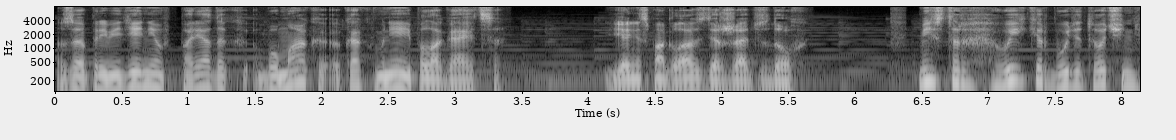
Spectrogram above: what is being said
за приведением в порядок бумаг, как мне и полагается». Я не смогла сдержать вздох. «Мистер Уикер будет очень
